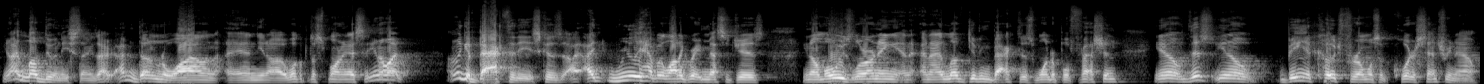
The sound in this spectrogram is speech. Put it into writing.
you know, I love doing these things. I, I haven't done them in a while, and, and you know, I woke up this morning. I said, you know what? I'm gonna get back to these because I, I, really have a lot of great messages. You know, I'm always learning, and, and I love giving back to this wonderful profession. You know, this, you know, being a coach for almost a quarter century now.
